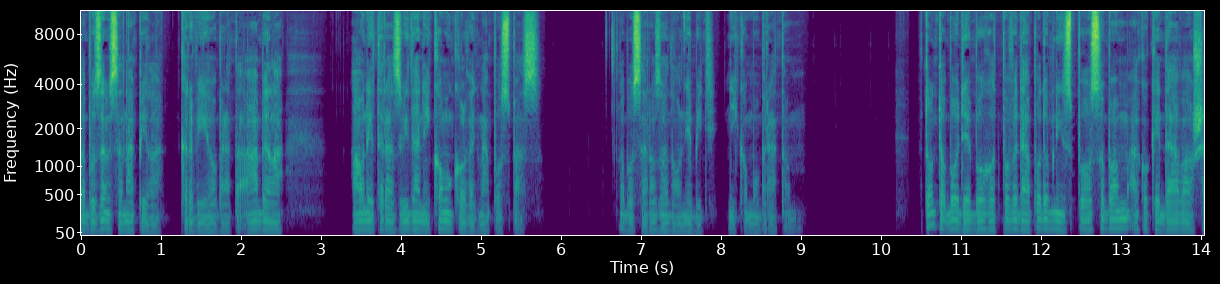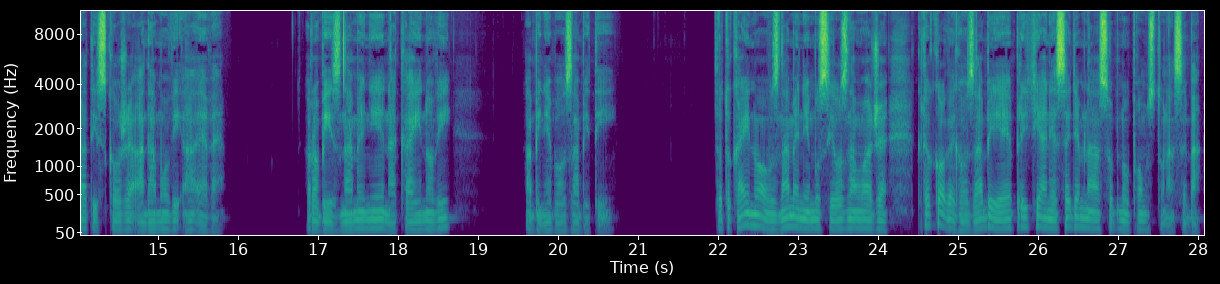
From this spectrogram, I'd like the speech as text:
Lebo zem sa napila krvi jeho brata Ábela a on je teraz vydaný komukolvek na pospas lebo sa rozhodol nebyť nikomu bratom. V tomto bode Boh odpovedá podobným spôsobom, ako keď dával šaty z kože Adamovi a Eve. Robí znamenie na Kainovi, aby nebol zabitý. Toto Kainovo znamenie musí oznamovať, že ktokoľvek ho zabije, pritiahne sedemnásobnú pomstu na seba.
